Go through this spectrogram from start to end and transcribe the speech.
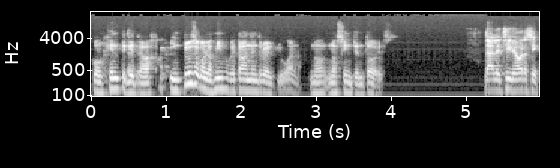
con gente que trabajaba, incluso con los mismos que estaban dentro del club? Bueno, no, no se intentó eso. Dale, Chino, ahora sí.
